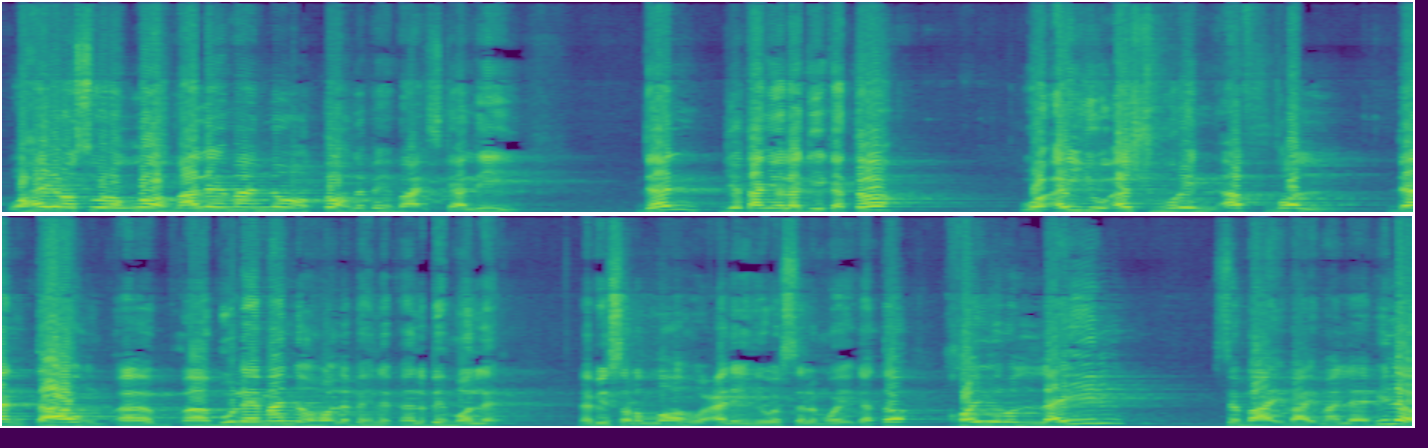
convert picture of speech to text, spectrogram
wahai Rasulullah, malam manakah lebih baik sekali?" Dan dia tanya lagi kata, "Wa ayyu ashhurin afdal?" Dan tahun uh, uh, bulan mana hok lebih lebih molek? Nabi sallallahu alaihi wasallam kata, "Khairul lail" sebaik-baik malam bila?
